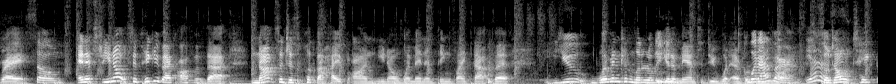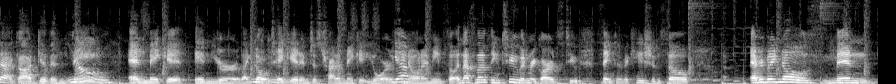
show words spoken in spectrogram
Right. so. And it's you know to piggyback off of that, not to just put the hype on you know women and things like that, but you women can literally get a mm-hmm. man to do whatever. Whatever. Yeah. So don't take that God given thing No. and make it in your like. Don't Mm-mm. take it and just try to make it yours. Yeah. You know what I mean? So and that's another thing too in regards to sanctification. So everybody knows men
